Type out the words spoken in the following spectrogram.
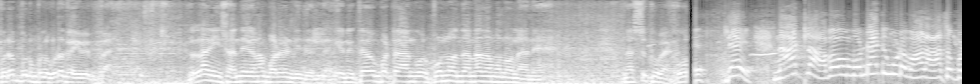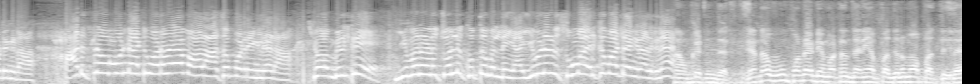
பிறப்புறுப்புல கூட கை வைப்பேன். இதெல்லாம் நீ சந்தேகம்லாம் பட வேண்டியது இல்லை. எனக்கு தேவைப்பட்ட அங்க ஒரு பொண்ணு வந்தா தான் பண்ணுவேன் நானு? நசுக்குவேன். டேய் நாட்டுல அவன் பொண்டாட்டி கூட வாழ ஆசைப்படுங்கடா. அடுத்தவன் பொண்டாட்டி கூடவே வாழ ஆசைப்படுறீங்களேடா. யோ மிலிட்ரி இவனுங்களை சொல்லி குத்தம் இல்லையா? இவனுங்களை சும்மா இருக்க மாட்டேங்கிறாளுங்களே. நான் கேட்டிருந்தாரு ஏன்னா உன் பொண்டாட்டியை மட்டும் தனியா பத்திரமா பாத்துக்கிற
